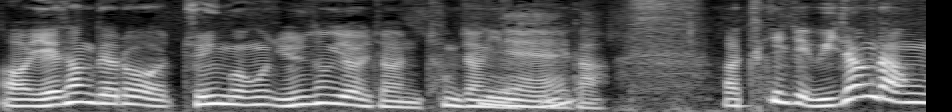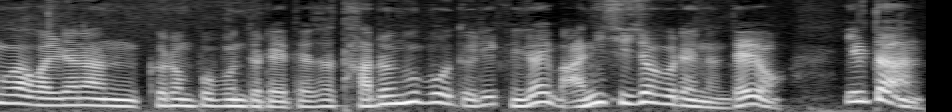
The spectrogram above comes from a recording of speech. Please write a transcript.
어, 예상대로 주인공은 윤석열 전 총장이었습니다. 어, 특히 이제 위장 당원과 관련한 그런 부분들에 대해서 다른 후보들이 굉장히 많이 지적을 했는데요. 일단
